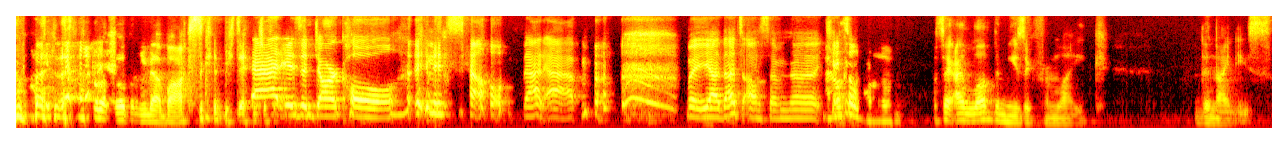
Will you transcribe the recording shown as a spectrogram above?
Opening that box could be dangerous. that is a dark hole in itself that app but yeah that's awesome the I also love say I love the music from like the 90s.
